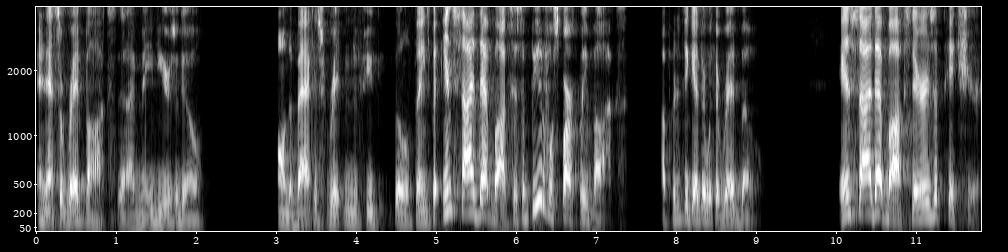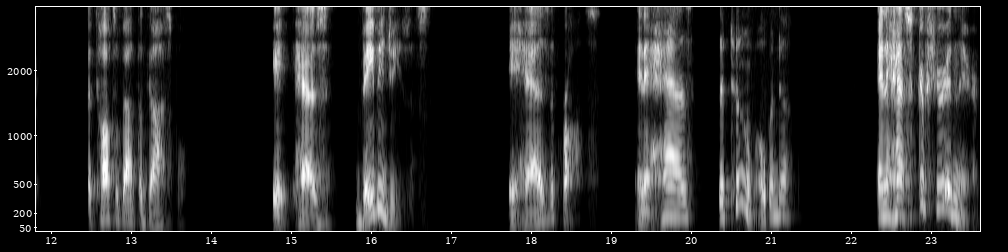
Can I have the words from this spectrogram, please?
And that's a red box that I made years ago. On the back, it's written a few little things, but inside that box, it's a beautiful, sparkly box. I put it together with a red bow. Inside that box, there is a picture that talks about the gospel. It has baby Jesus, it has the cross, and it has the tomb opened up. And it has scripture in there.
